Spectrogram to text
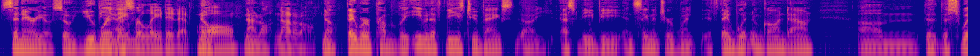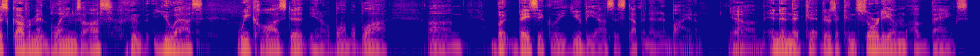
scenario. So UBS were they related at no, all? not at all. Not at all. No, they were probably even if these two banks, uh, SVB and Signature, went if they wouldn't have gone down, um, the the Swiss government blames us, U.S. We caused it, you know, blah blah blah. Um, but basically, UBS is stepping in and buying them. Yeah. Um, and then the, there's a consortium of banks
